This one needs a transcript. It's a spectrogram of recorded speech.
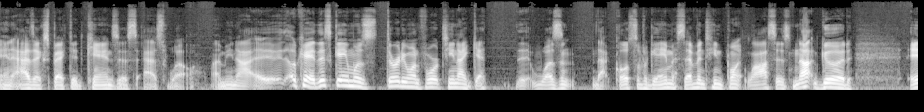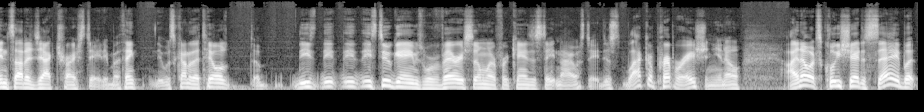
and as expected, Kansas as well. I mean, I, okay, this game was 31 14. I get it wasn't that close of a game. A 17 point loss is not good inside of Jack Trice Stadium. I think it was kind of the tail. Of, these, these these two games were very similar for Kansas State and Iowa State. Just lack of preparation. You know, I know it's cliche to say, but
